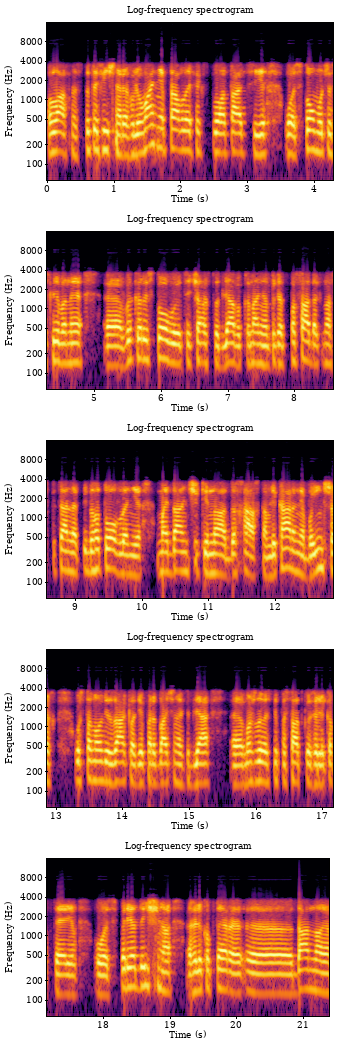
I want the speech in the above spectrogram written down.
власне специфічне регулювання правил їх експлуатації. Ось в тому числі вони е, використовуються часто для виконання, наприклад, посадок на спеціально підготовлені майданчики на дахах там лікарень або інших установ і закладів, передбачених для е, можливості посадки гелікоптерів. Ось періодично гелікоптери е, даної.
